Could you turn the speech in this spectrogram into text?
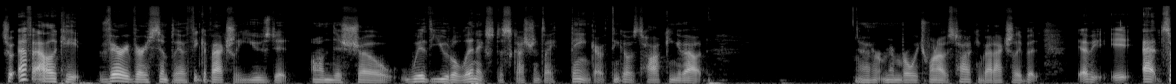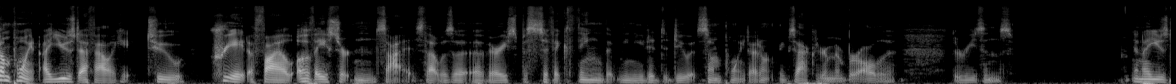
So fallocate, very, very simply, I think I've actually used it on this show with util Linux discussions, I think. I think I was talking about, I don't remember which one I was talking about actually, but I mean, it, at some point I used fallocate to create a file of a certain size. That was a, a, very specific thing that we needed to do at some point. I don't exactly remember all the, the reasons. And I used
